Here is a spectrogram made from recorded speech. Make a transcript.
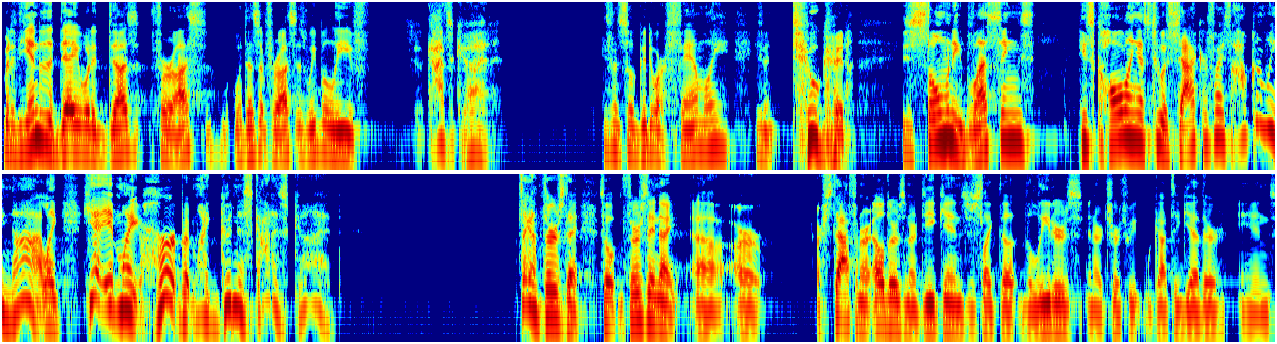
But at the end of the day, what it does for us, what does it for us is we believe God's good. He's been so good to our family. He's been too good. He's so many blessings. He's calling us to a sacrifice. How can we not? Like, yeah, it might hurt, but my goodness, God is good. It's like on Thursday. So Thursday night, uh, our our staff and our elders and our deacons, just like the, the leaders in our church, we got together and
